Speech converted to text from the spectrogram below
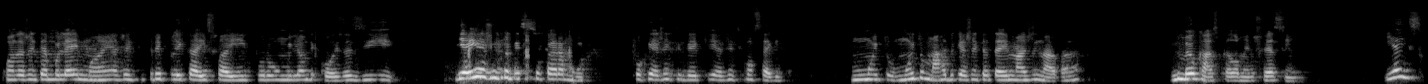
Quando a gente é mulher e mãe, a gente triplica isso aí por um milhão de coisas. E, e aí a gente também se supera muito, porque a gente vê que a gente consegue muito, muito mais do que a gente até imaginava, né? No meu caso, pelo menos, foi assim. E é isso.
